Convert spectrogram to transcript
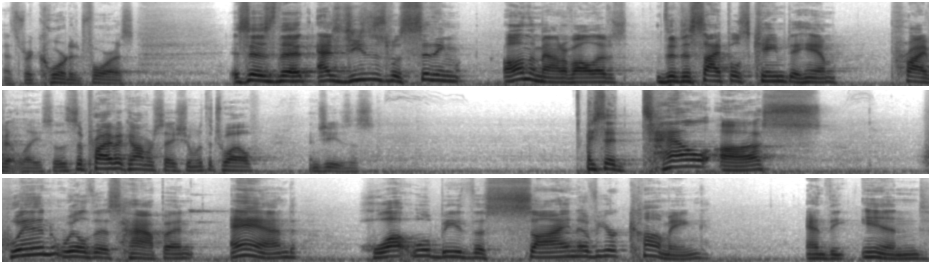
That's recorded for us. It says that as Jesus was sitting on the Mount of Olives, the disciples came to him privately. So this is a private conversation with the 12 and Jesus. He said, Tell us when will this happen and what will be the sign of your coming and the end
